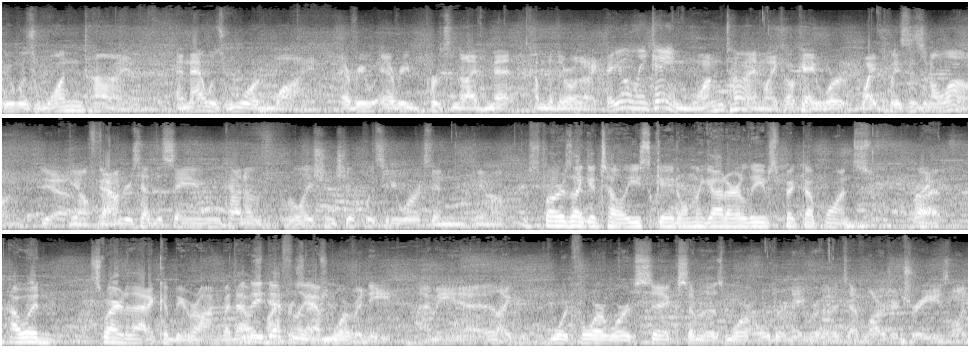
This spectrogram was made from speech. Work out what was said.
it was one time, and that was ward wide. Every every person that I've met come to the door, they're like, they only came one time. Like, okay, we're White Place isn't alone. Yeah. You know, founders had the same kind of relationship with CityWorks, and you know, As far as I could tell, Eastgate only got our leaves picked up once. Right. But I wouldn't swear to that. It could be wrong, but that And was they my definitely have more of a need. I mean, uh, like Ward Four, Ward Six, some of those more older neighborhoods have larger trees, like,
